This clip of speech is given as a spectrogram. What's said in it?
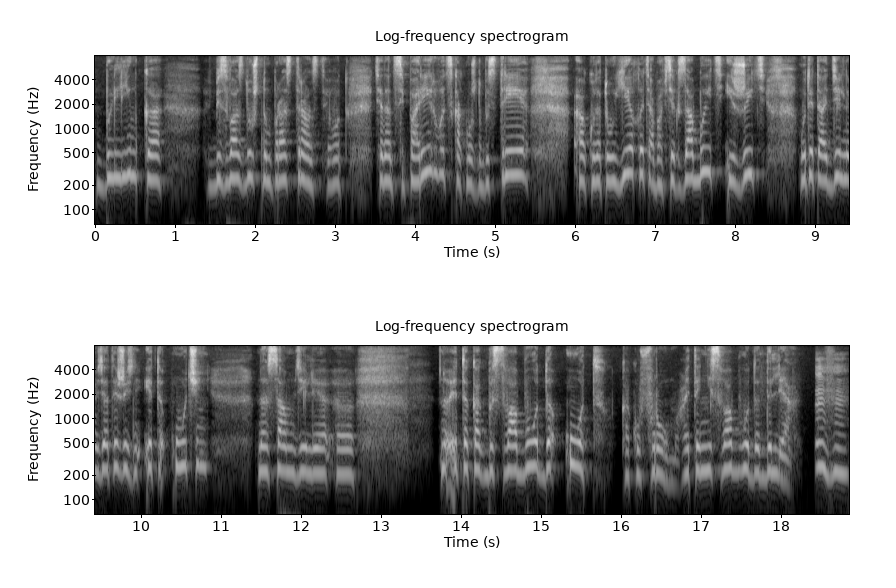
былинка в безвоздушном пространстве. Вот тебе надо сепарироваться как можно быстрее, а, куда-то уехать, обо всех забыть и жить вот это отдельно взятой жизнью. Это очень, на самом деле, э, ну, это как бы свобода от, как у Фрома. А это не свобода для. Угу.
